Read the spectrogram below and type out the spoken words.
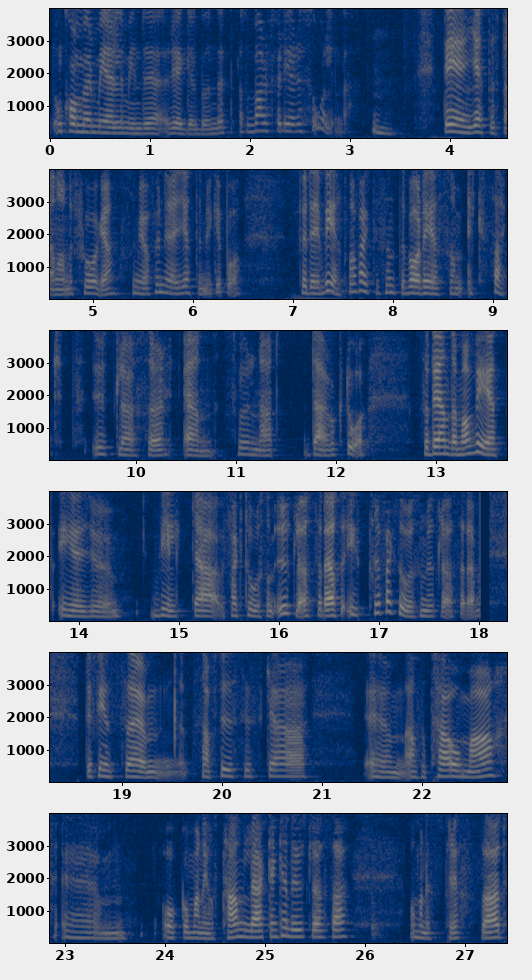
de kommer mer eller mindre regelbundet. Alltså, varför är det så, Linda? Mm. Det är en jättespännande fråga som jag funderar jättemycket på. För det vet man faktiskt inte vad det är som exakt utlöser en svullnad där och då. Så det enda man vet är ju vilka faktorer som utlöser det, alltså yttre faktorer som utlöser det. Det finns eh, fysiska, eh, alltså trauma eh, och om man är hos tandläkaren kan det utlösa. Om man är stressad,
